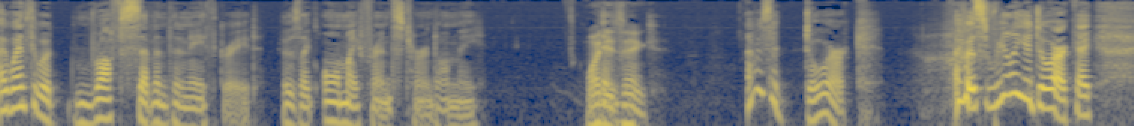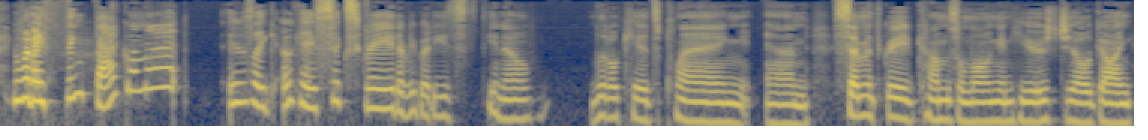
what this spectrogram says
I went through a rough seventh and eighth grade. It was like all my friends turned on me. Why do you think? I was a dork. I was really a dork. I, when I think back on that, it was like, okay, sixth grade, everybody's, you know, little kids playing, and seventh grade comes along, and here's Jill going,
